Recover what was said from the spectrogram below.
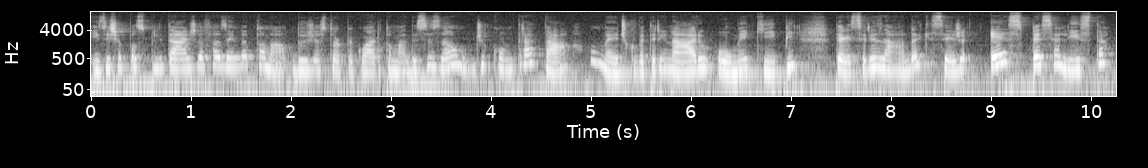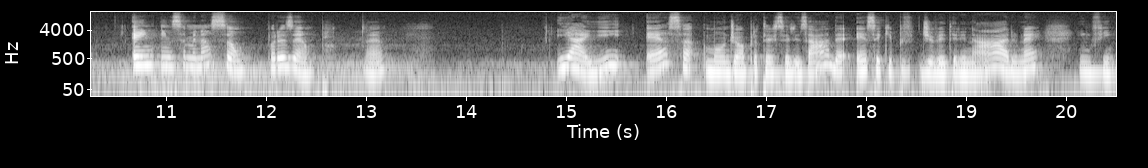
existe a possibilidade da fazenda tomar, do gestor pecuário tomar a decisão de contratar um médico veterinário ou uma equipe terceirizada que seja especialista em inseminação, por exemplo, né? E aí, essa mão de obra terceirizada, essa equipe de veterinário, né? Enfim,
